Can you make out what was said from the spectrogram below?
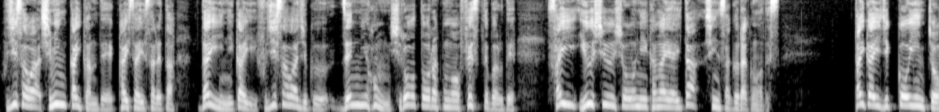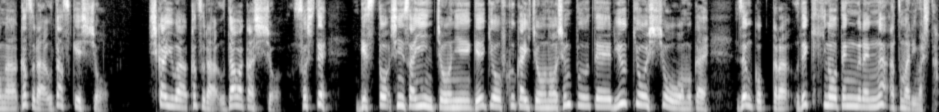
藤沢市民会館で開催された第2回藤沢塾全日本素人落語フェスティバルで最優秀賞に輝いた新作落語です。大会実行委員長が桂歌助師匠、司会は桂歌若師匠、そしてゲスト審査委員長に芸協副会長の春風亭琉教師匠を迎え、全国から腕利きの天狗連が集まりました。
